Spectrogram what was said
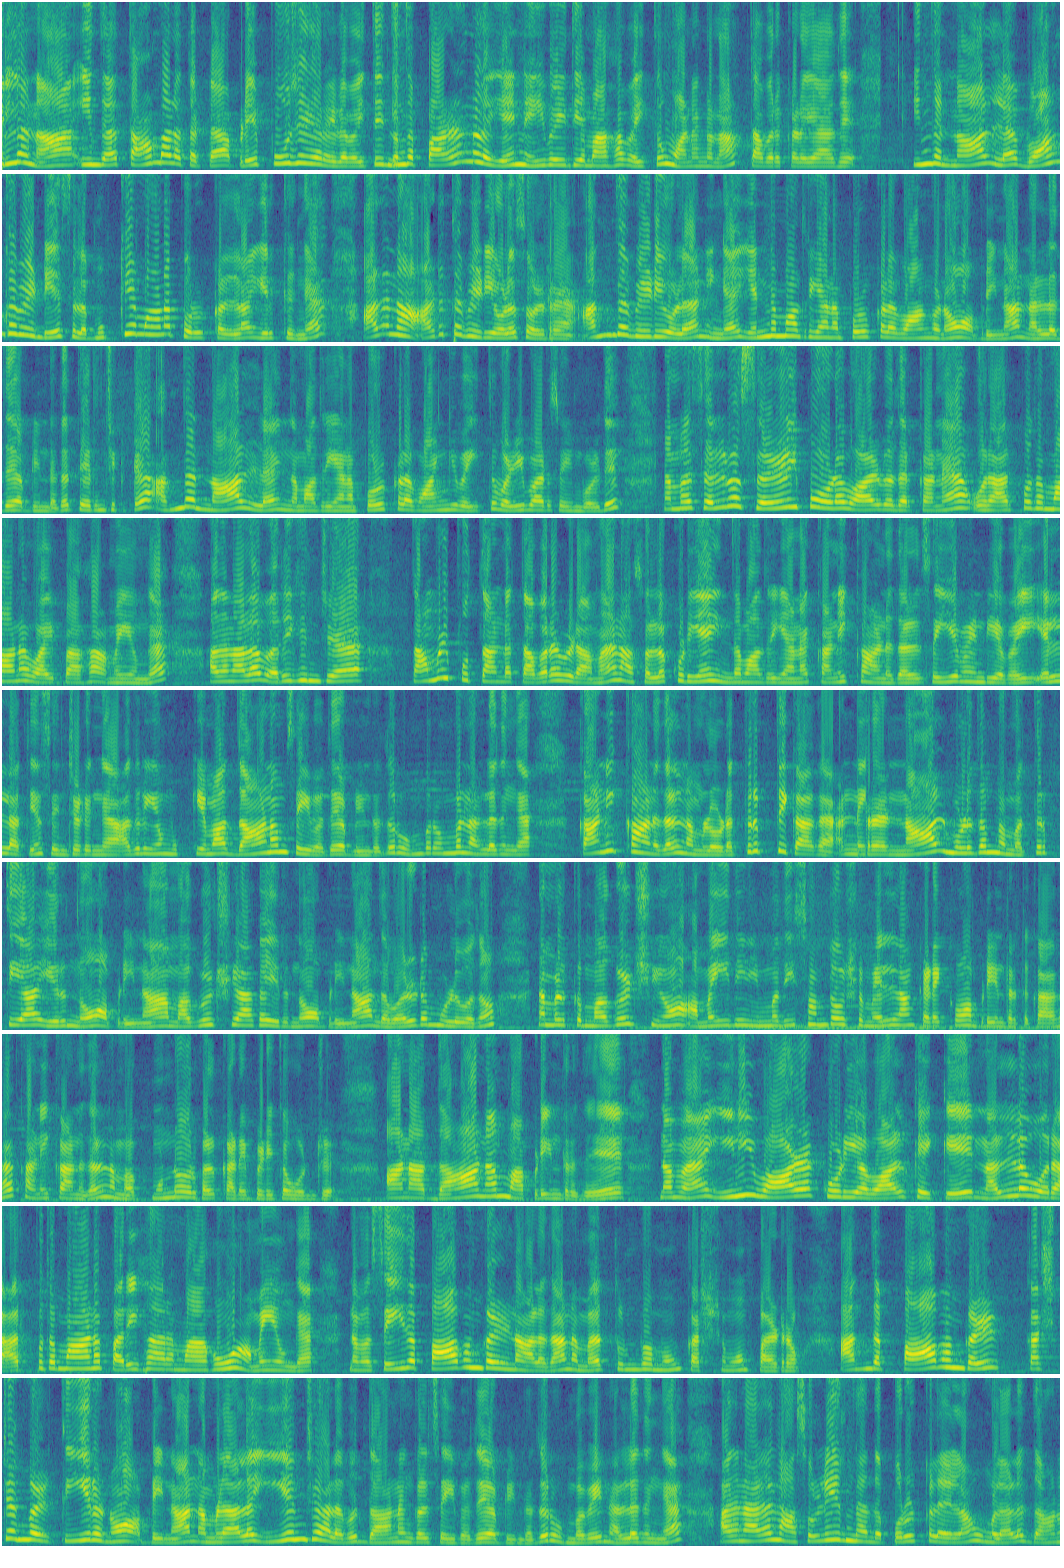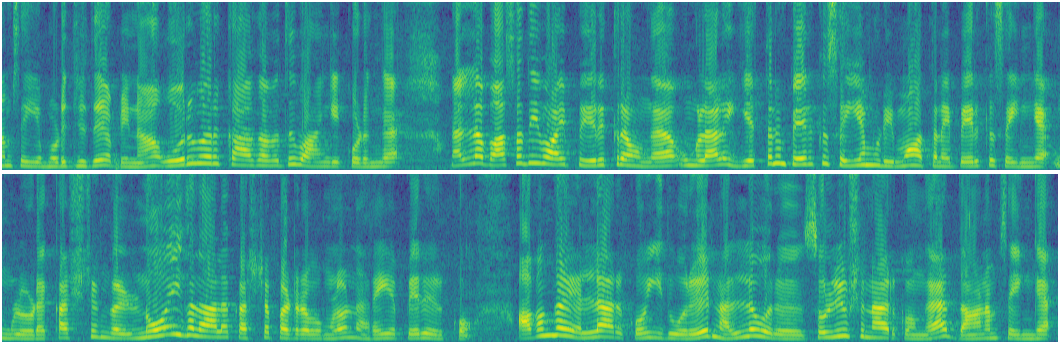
இல்லைனா இந்த தாம்பாளத்தட்டை அப்படியே பூஜை அறையில் வைத்து இந்த பழங்களையே நெய்வேத்தியமாக வைத்தும் வணங்கினா தவறு கிடையாது. இந்த நாளில் வாங்க வேண்டிய சில முக்கியமான பொருட்கள்லாம் இருக்குங்க. அதை நான் அடுத்த வீடியோவில் சொல்கிறேன் அந்த வீடியோவில் நீங்கள் என்ன மாதிரியான பொருட்களை வாங்கணும் அப்படின்னா நல்லது அப்படின்றத தெரிஞ்சுக்கிட்டு அந்த நாளில் இந்த மாதிரியான பொருட்களை வாங்கி வைத்து வழிபாடு செய்யும்பொழுது நம்ம செல்வ செழிப்போடு வாழ்வதற்கான ஒரு அற்புதமான வாய்ப்பாக அமையுங்க. அதனால் வருகின்ற தமிழ் புத்தாண்டை தவற விடாமல் நான் சொல்லக்கூடிய இந்த மாதிரியான கணிக்காணுதல் செய்ய வேண்டியவை எல்லாத்தையும் செஞ்சுடுங்க. அதுலேயும் முக்கியமாக தானம் செய்வது அப்படின்றது ரொம்ப ரொம்ப நல்லதுங்க. கணிக்காணுதல் நம்மளோட திருப்திக்காக. அன்னைக்கு நாள் முழுதும் நம்ம திருப்தியாக இருந்தோம் அப்படின்னா மகிழ்ச்சியாக இருந்தோம் அப்படின்னா அந்த வருடம் முழுவதும் நம்மளுக்கு மகிழ்ச்சியும் அமைதி நிம்மதி சந்தோஷம் எல்லாம் கிடைக்கும் அப்படின்றதுக்காக கணிக்காணுதல் நம்ம முன்னோர்கள் கடைபிடித்த ஒன்று. ஆனால் தானம் அப்படின்றது நம்ம இனி வாழக்கூடிய வாழ்க்கைக்கு நல்ல ஒரு அற்புதமான பரிகாரம் பரிகாரமாகவும் அமையுங்க. நம்ம செய்த பாவங்கள்னால தான் நம்ம துன்பமும் கஷ்டமும் படுறோம். அந்த பாவங்கள் கஷ்டங்கள் தீரணும் அப்படின்னா நம்மளால் இயன்ற அளவு தானங்கள் செய்வது அப்படின்றது ரொம்பவே நல்லதுங்க. அதனால் நான் சொல்லியிருந்த அந்த பொருட்களை எல்லாம் உங்களால் தானம் செய்ய முடிஞ்சுது அப்படின்னா ஒருவருக்காகவது வாங்கி கொடுங்க. நல்ல வசதி வாய்ப்பு இருக்கிறவங்க உங்களால் எத்தனை பேருக்கு செய்ய முடியுமோ அத்தனை பேருக்கு செய்யுங்க. உங்களோட கஷ்டங்கள் நோய்களால் கஷ்டப்படுறவங்களும் நிறைய பேர் இருக்கும். அவங்க எல்லாருக்கும் இது ஒரு நல்ல ஒரு சொல்யூஷனாக இருக்குங்க. தானம் செய்யுங்க.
